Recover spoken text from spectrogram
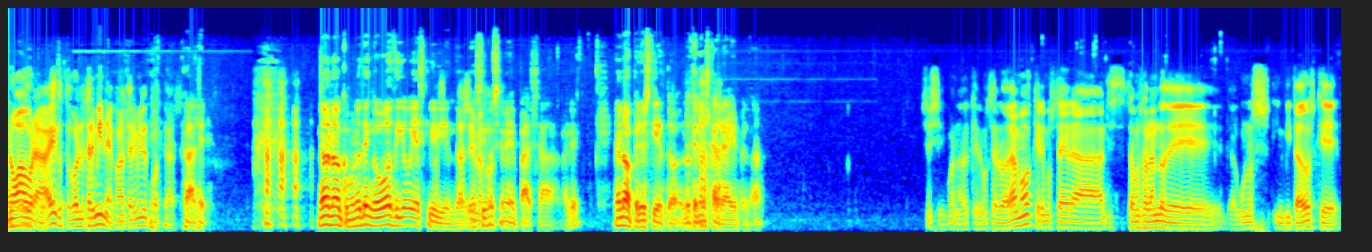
No ahora, eh, cuando termine, cuando termine el podcast. vale. No, no, como no tengo voz, yo voy escribiendo. Así, no se me pasa, ¿vale? No, no, pero es cierto, lo tenemos que traer, ¿verdad? Sí, sí, bueno, queremos traerlo a Damo, queremos traer a... Antes estamos hablando de, algunos invitados que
